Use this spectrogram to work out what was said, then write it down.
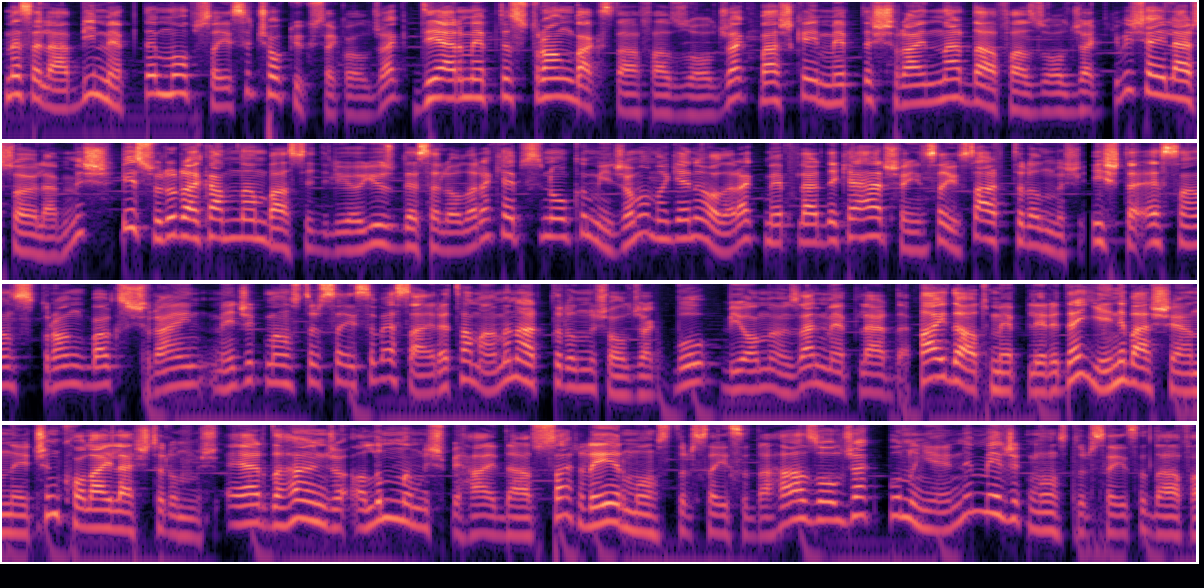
Mesela bir map'te mob sayısı çok yüksek olacak. Diğer map'te strongbox daha fazla olacak. Başka bir map'te shrine'lar daha fazla olacak gibi şeyler söylenmiş. Bir sürü rakamdan bahsediliyor yüzdesel olarak. Hepsini okumayacağım ama genel olarak map'lerdeki her şeyin sayısı arttırılmış. İşte Essence, Strongbox, Shrine, Magic Monster sayısı vesaire tamamen arttırılmış olacak bu biyoma özel map'lerde. Hideout map'leri de yeni başlayanlar için kolaylaştırılmış. Eğer daha önce alınmamış bir hideoutsa Rare Monster sayısı daha az olacak. Bunun yerine Magic Monster sayısı daha fazla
